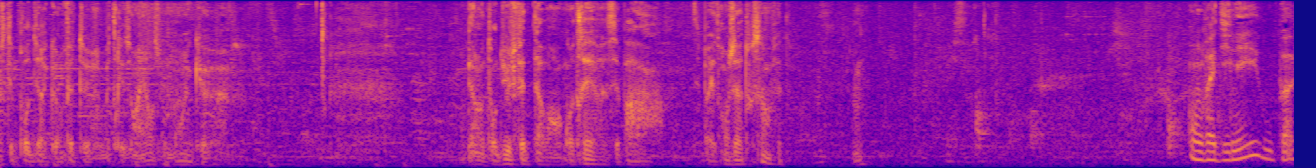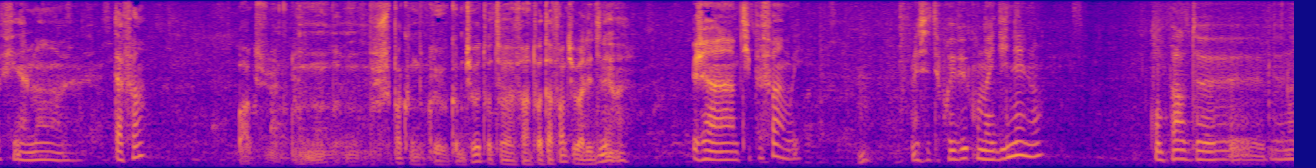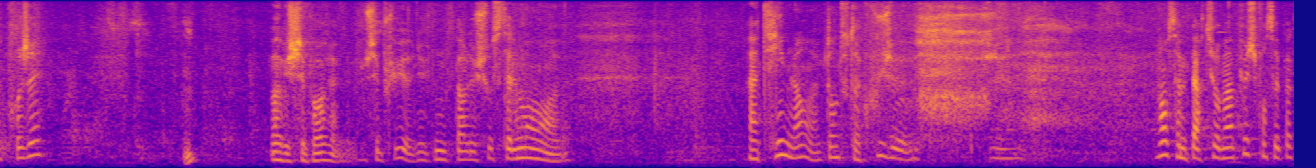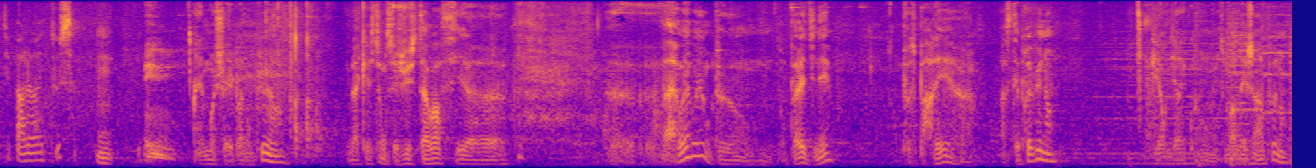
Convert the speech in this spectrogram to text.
c'était pour dire qu'en fait, je maîtrise rien en ce moment et que. Bien entendu, le fait de t'avoir rencontré, c'est pas. C'est pas étranger à tout ça, en fait. On va dîner ou pas, finalement euh, T'as faim? Bah, je, je, sais pas, comme, comme tu veux. Toi, t'as toi, faim, tu vas aller dîner, hein. J'ai un petit peu faim, oui. Mais c'était prévu qu'on aille dîner, non? Qu'on parle de notre projet? Ouais, mais je sais pas, je sais plus. Tu nous parles de choses tellement euh, intimes, là. En même temps, tout à coup, je, je- Non, ça me perturbe un peu. Je pensais pas que tu parlerais de tout ça. Et moi, je savais pas non plus. Hein. La question, c'est juste savoir si. euh, euh, bah ouais, ouais, on peut, on, peut aller dîner. On peut se parler. ah, C'était prévu, non? Et on dirait qu'on se parle déjà un peu, non?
